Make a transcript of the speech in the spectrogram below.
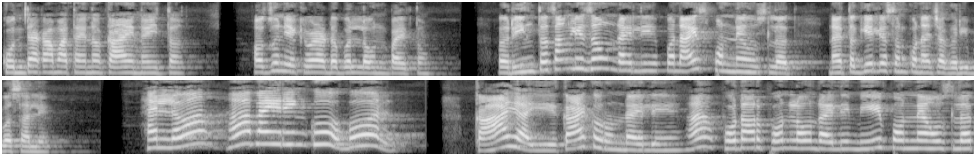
कोणत्या कामात आहे ना काय नाही तर. अजून एक वेळा डबल लावून पाहतो. रिंग तर चांगली जाऊन राहिली पण आईच फोन नाही उचलत. नाही तर गेली असं कोणाच्या घरी बसाले हॅलो हा बाई रिंकू बोल. काय आई काय करून राहिली? हा फोनावर फोन लावून राहिली मी फोन नाही उचलत.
